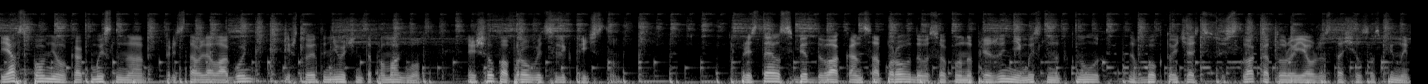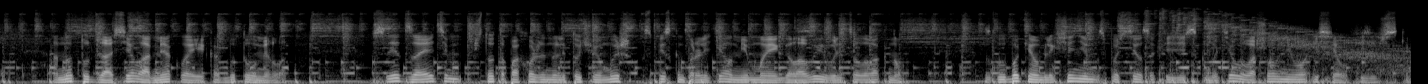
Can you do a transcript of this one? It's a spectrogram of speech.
Я вспомнил, как мысленно представлял огонь, и что это не очень-то помогло. Решил попробовать с электричеством. Представил себе два конца провода высокого напряжения и мысленно ткнул их в бок той части существа, которую я уже стащил со спины. Оно тут же осело, обмякло и как будто умерло. Вслед за этим что-то похожее на летучую мышь списком пролетело мимо моей головы и вылетело в окно. С глубоким облегчением спустился к физическому телу, вошел в него и сел физически.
